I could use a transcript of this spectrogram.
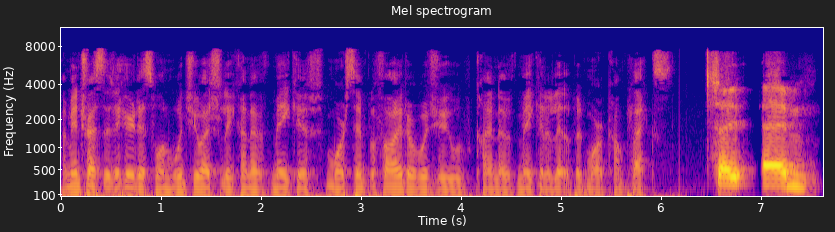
I'm interested to hear this one. Would you actually kind of make it more simplified or would you kind of make it a little bit more complex? So um,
